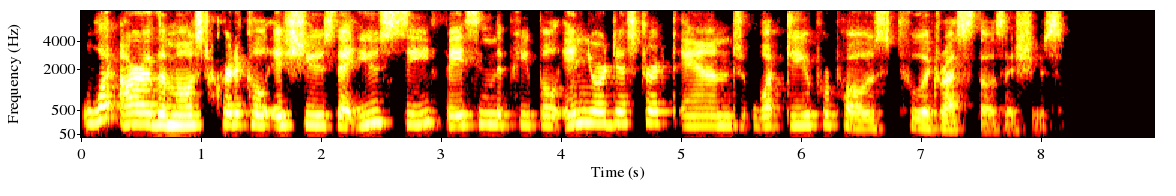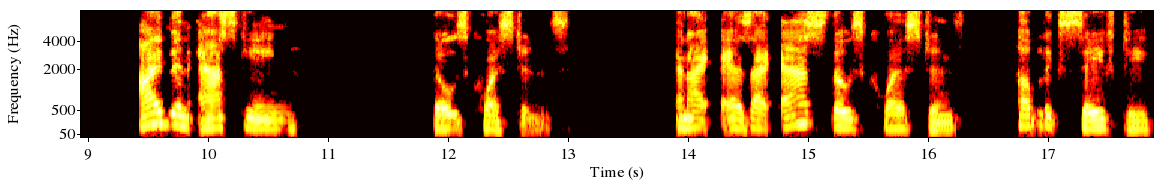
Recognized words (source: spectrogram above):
What are the most critical issues that you see facing the people in your district, and what do you propose to address those issues? I've been asking those questions. And I as I ask those questions, public safety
